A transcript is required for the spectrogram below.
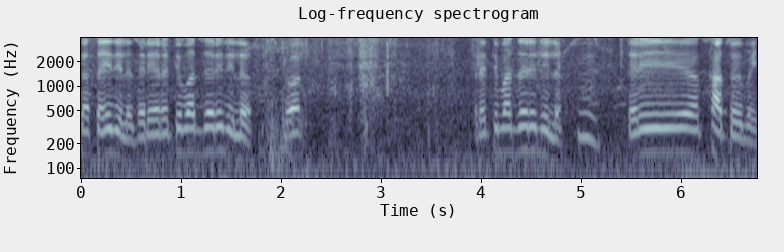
कसंही दिलं तरी रतिबात जरी दिलं किंवा रतिबात जरी दिलं हम्म. तरी खातोय बैल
